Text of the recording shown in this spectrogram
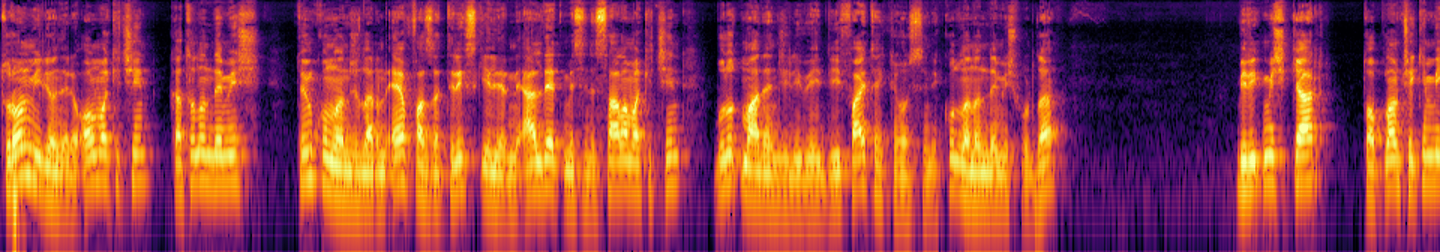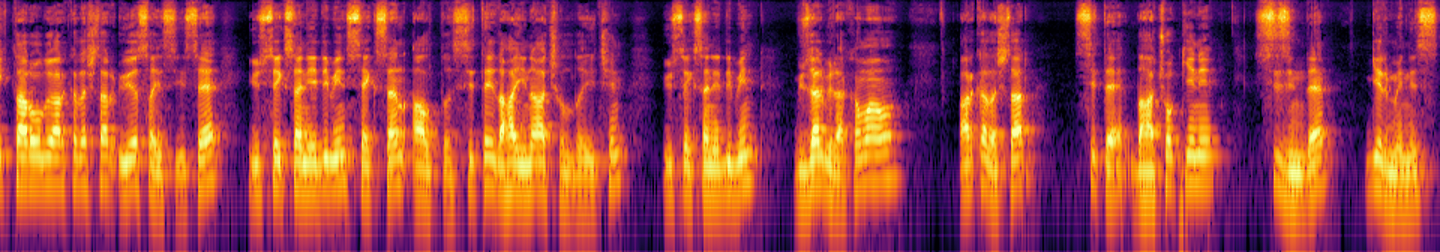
Tron milyoneri olmak için katılın demiş. Tüm kullanıcıların en fazla Trix gelirini elde etmesini sağlamak için bulut madenciliği ve DeFi teknolojisini kullanın demiş burada. Birikmiş kar toplam çekim miktarı oluyor arkadaşlar. Üye sayısı ise 187.086. Site daha yeni açıldığı için 187.000 güzel bir rakam ama arkadaşlar site daha çok yeni. Sizin de girmeniz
